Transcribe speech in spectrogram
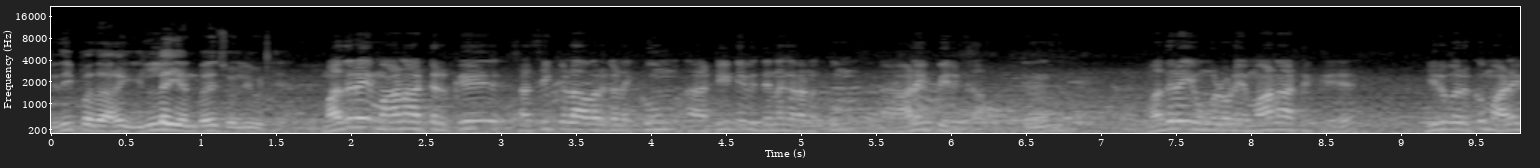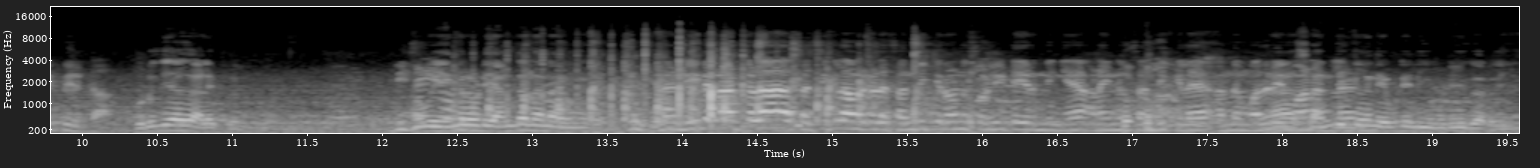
விதிப்பதாக இல்லை என்பதை சொல்லிவிட்டேன். மதுரை மாநாட்டிற்கு சசிகலா அவர்களுக்கும் டிடிவி தினகரனுக்கும் அழைப்பு இருக்கா? மதுரை உங்களுடைய மாநாட்டுக்கு இருவருக்கும் அழைப்பு இருக்கா? உறுதியாக அழைப்பு இருக்கு. அவங்க எங்களுடைய அங்கம் தானே அவங்க? ஏன்னா நீண்ட நாட்களா சசிகலா அவர்களை சந்திக்கிறோம்னு சொல்லிட்டே இருந்தீங்க. ஆனா இன்னும் சந்திக்கல. அந்த மதுரை மாநாட்டில் சந்திக்கலன்னு எப்படி நீங்க முடிவுக்கு வர்றீங்க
